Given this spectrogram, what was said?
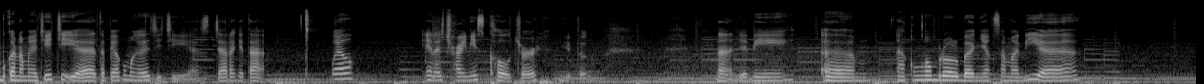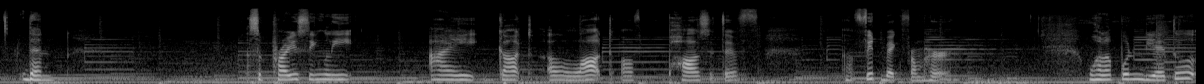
Bukan namanya Cici ya, tapi aku manggilnya Cici ya. Secara kita, well, in a Chinese culture gitu. Nah, jadi um, aku ngobrol banyak sama dia dan surprisingly I got a lot of positive uh, feedback from her. Walaupun dia itu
